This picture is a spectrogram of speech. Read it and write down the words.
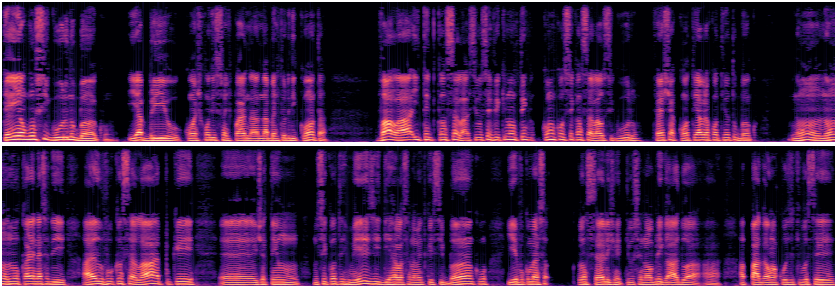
tem algum seguro no banco, e abriu com as condições para na, na, abertura de conta, vá lá e tente cancelar. Se você vê que não tem como você cancelar o seguro, feche a conta e abre a conta em outro banco. Não, não, não caia nessa de, ah, eu vou cancelar porque é, eu já tenho não sei quantos meses de relacionamento com esse banco e eu vou começar. Cancele, gente. Você não é obrigado a, a, a pagar uma coisa que você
